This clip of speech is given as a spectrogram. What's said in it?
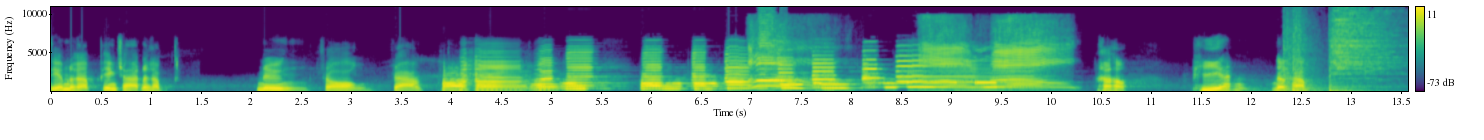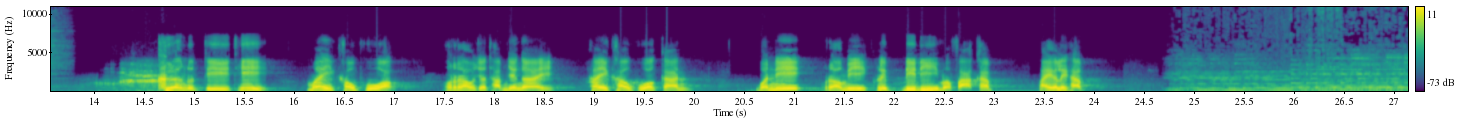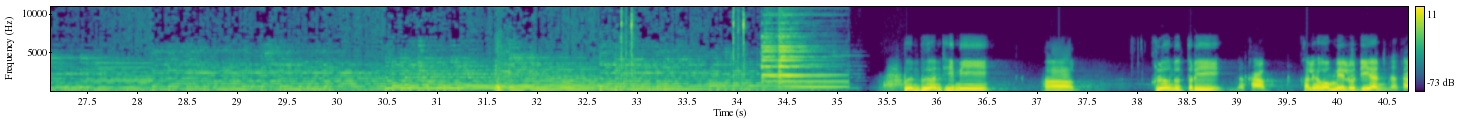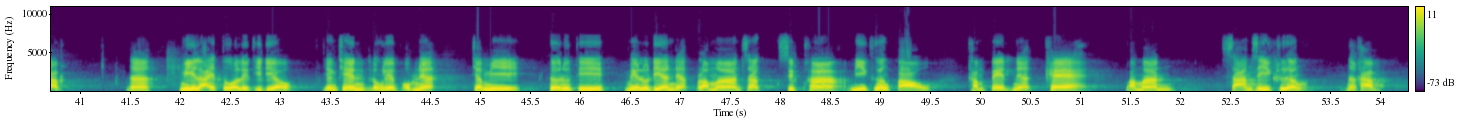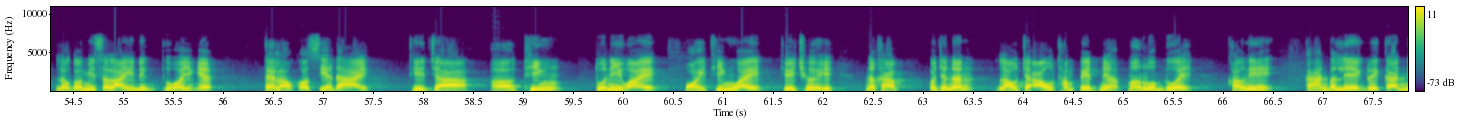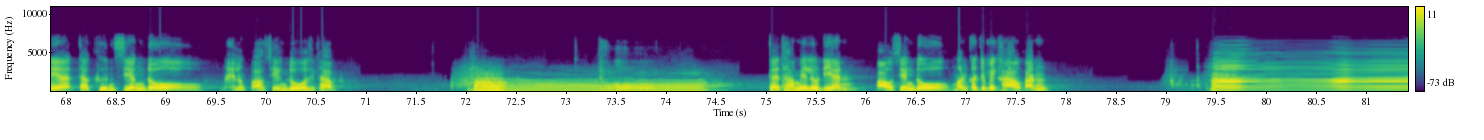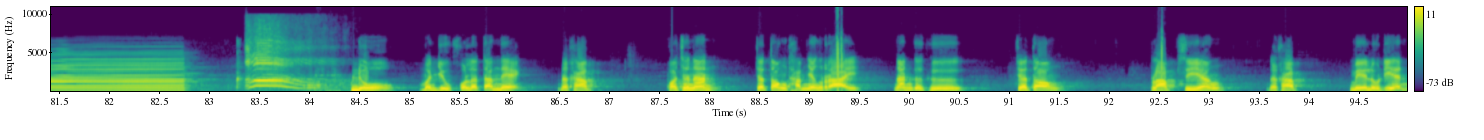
เตรียมนะครับ เพลงชาตินะครับหนึ่งสองสามอ้าวเพี้ยนนะครับ เครื่องดนตรีที่ไม่เข้าพวก เราจะทำยังไงให้เข้าพวกกัน วันนี้เรามีคลิปดี ๆ มาฝากครับ ไปกันเลยครับ เพื่อนๆที่มีเครื่องดนตรีนะครับเขาเรียกว่าเมโลเดียนนะครับนะมีหลายตัวเลยทีเดียว อย่างเช่น โรงเรียนผมเนี่ยจะมีเครื่องดนตรีเมโลเดียนเนี่ยประมาณสัก 15 มีเครื่องเป่าทำเป็ดเนี่ยแค่ประมาณ 3-4 เครื่องนะครับ แล้วก็มีสไลด์หนึ่งตัวอย่างเงี้ยแต่เราก็เสียดายที่จะทิ้งตัวนี้ไว้ ปล่อยทิ้งไว้เฉยๆนะครับ เพราะฉะนั้นเราจะเอาทำเป็ดเนี่ยมาร่วมด้วย คราวนี้การบรรเลงด้วยกันเนี่ยถ้าขึ้นเสียงโด ไหนลองเป่าเสียงโดสิครับโดแต่ถ้าเมโลเดียนเป่าเสียงโดมันก็จะไม่เข้ากันโดมันอยู่คนละตำแหน่งนะครับ เพราะฉะนั้นจะต้องทำอย่างไร นั่นก็คือจะต้องปรับเสียงนะครับเมโลเดียน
